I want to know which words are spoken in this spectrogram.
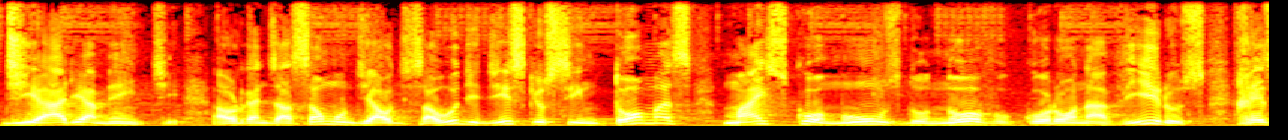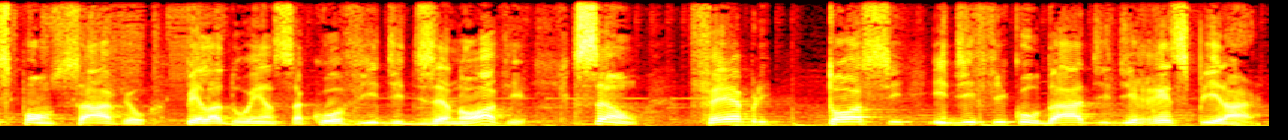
diariamente. A Organização Mundial de Saúde diz que os sintomas mais comuns do novo coronavírus, responsável pela doença Covid-19, são febre, tosse e dificuldade de respirar.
